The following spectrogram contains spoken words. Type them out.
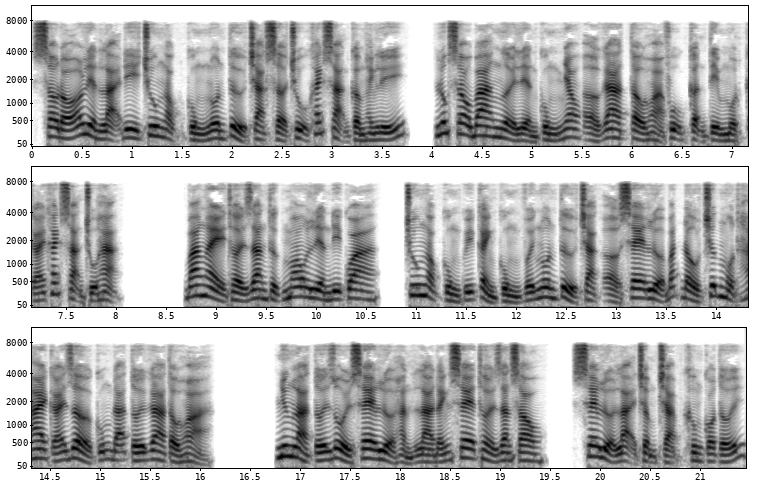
sau đó liền lại đi Chu Ngọc cùng nôn tử trạc sở trụ khách sạn cầm hành lý, lúc sau ba người liền cùng nhau ở ga tàu hỏa phụ cận tìm một cái khách sạn trụ hạ. Ba ngày thời gian thực mau liền đi qua, Chu Ngọc cùng quý cảnh cùng với ngôn tử trạc ở xe lửa bắt đầu trước một hai cái giờ cũng đã tới ga tàu hỏa. Nhưng là tới rồi xe lửa hẳn là đánh xe thời gian sau, xe lửa lại chậm chạp không có tới.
